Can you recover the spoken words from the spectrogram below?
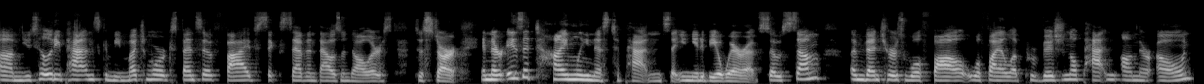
Um, utility patents can be much more expensive, five, six, seven thousand dollars to start. And there is a timeliness to patents that you need to be aware of. So some inventors will file will file a provisional patent on their own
